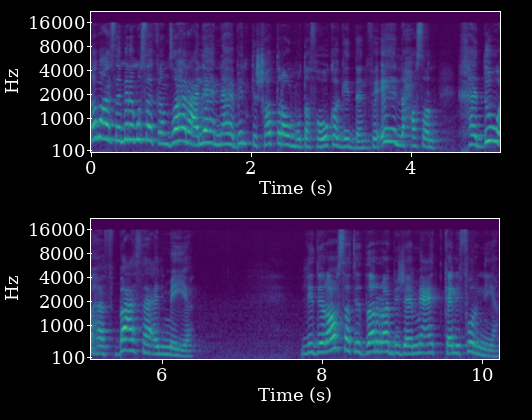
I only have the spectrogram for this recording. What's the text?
طبعا سميرة موسى كان ظاهر عليها إنها بنت شاطرة ومتفوقة جدا. فإيه اللي حصل؟ خدوها في بعثة علمية. لدراسة الذرة بجامعة كاليفورنيا.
